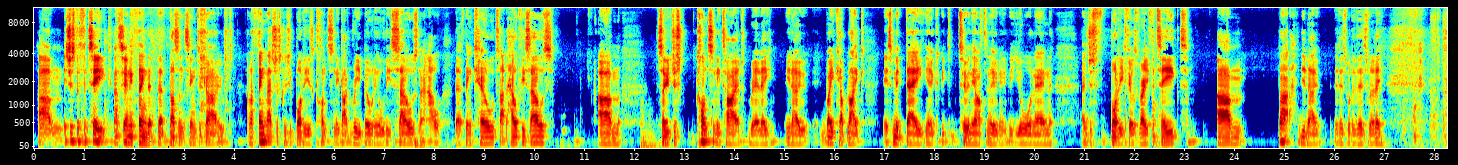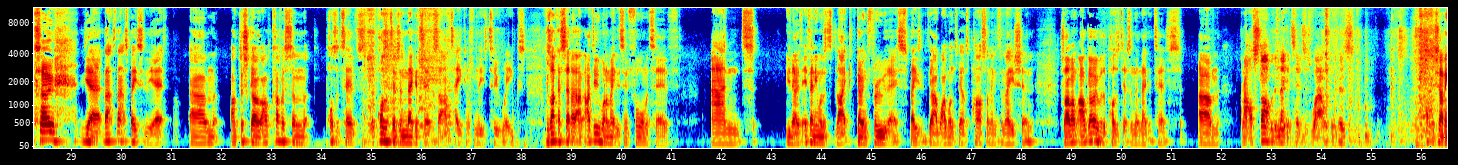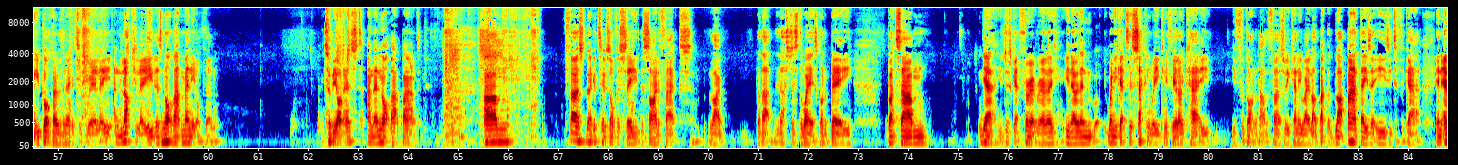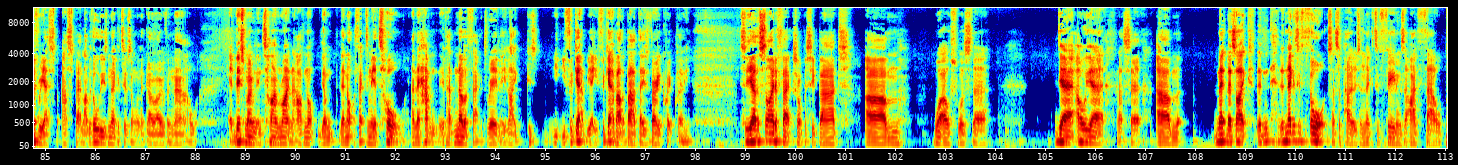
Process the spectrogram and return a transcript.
Um, it's just the fatigue. That's the only thing that that doesn't seem to go. And I think that's just because your body is constantly like rebuilding all these cells now that have been killed, like the healthy cells. Um, so you're just constantly tired, really. You know, wake up like it's midday, you know, it could be two in the afternoon and you'd be yawning and just body feels very fatigued. Um, but, you know, it is what it is, really. So, yeah, that's that's basically it. Um, I'll just go, I'll cover some positives, the positives and negatives that I've taken from these two weeks. Because like I said, I, I do want to make this informative and you know, if, if anyone's like going through this, basically, I, I, want to be able to pass on information. So I will go over the positives and the negatives. Um, and I'll start with the negatives as well because obviously I think you've got to go over the negatives really. And luckily, there's not that many of them, to be honest, and they're not that bad. Um, first negatives, obviously, the side effects, like, but that that's just the way it's got to be. But um, yeah, you just get through it really, you know. And then when you get to the second week and you feel okay, you've forgotten about the first week anyway. Like like bad days are easy to forget in every aspect. Like with all these negatives, I'm going to go over now. At this moment in time, right now, I've not they're not affecting me at all, and they haven't. They've had no effect really. Like because you, you forget, yeah, you forget about the bad days very quickly. So yeah, the side effects are obviously bad. Um, what else was there? Yeah, oh yeah, that's it. Um, there's like the, the negative thoughts, I suppose, and negative feelings that I've felt.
